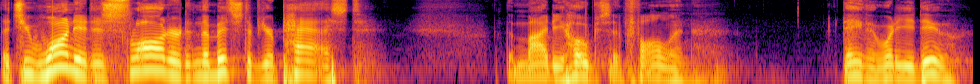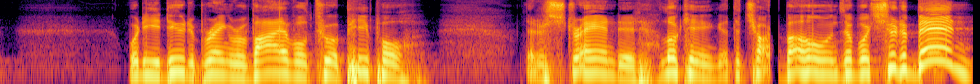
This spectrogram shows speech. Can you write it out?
that you wanted is slaughtered in the midst of your past. The mighty hopes have fallen. David, what do you do? What do you do to bring revival to a people that are stranded, looking at the charred bones of what should have been?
